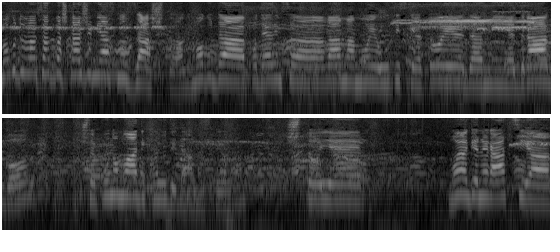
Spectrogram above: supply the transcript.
Mogu da vam sad baš kažem jasno zašto, ali mogu da podelim sa vama moje utiske, a to je da mi je drago što je puno mladih ljudi danas bilo, što je moja generacija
